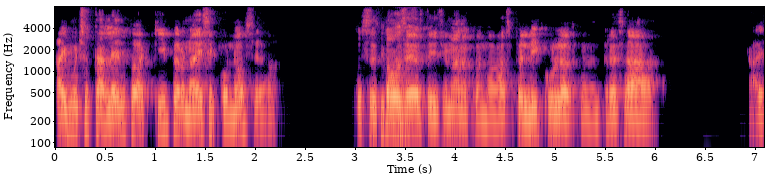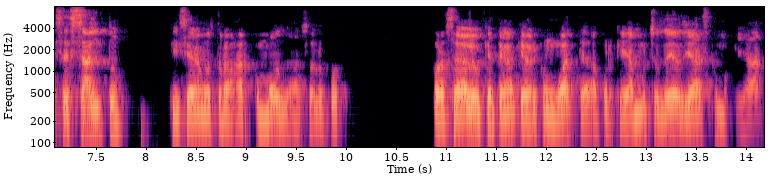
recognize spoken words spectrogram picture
hay mucho talento aquí, pero nadie se conoce. Entonces, todos ellos te dicen, mano, cuando hagas películas, cuando entres a, a ese salto, quisiéramos trabajar con vos, ¿verdad? solo por, por hacer algo que tenga que ver con Guate, porque ya muchos de ellos ya es como que ya,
